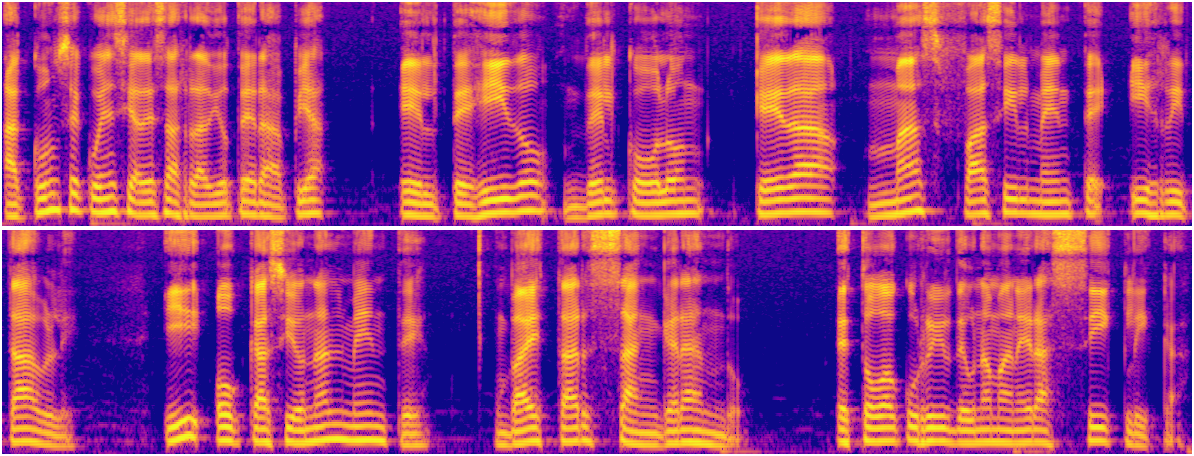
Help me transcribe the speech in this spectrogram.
A consecuencia de esa radioterapia, el tejido del colon queda más fácilmente irritable y ocasionalmente va a estar sangrando. Esto va a ocurrir de una manera cíclica.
